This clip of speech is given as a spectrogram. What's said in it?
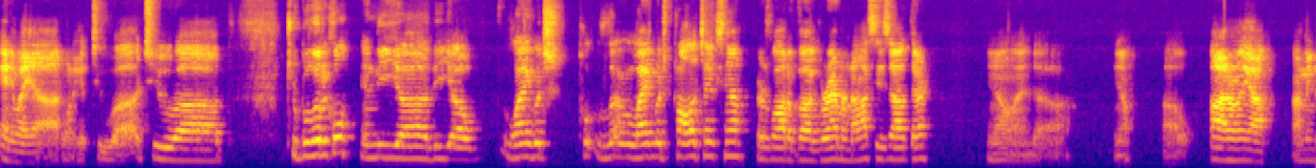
Anyway, uh, I don't want to get too uh, too uh, too political in the uh, the uh, language language politics. You know, there's a lot of uh, grammar Nazis out there. You know, and you know, I don't know. Yeah, I mean,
